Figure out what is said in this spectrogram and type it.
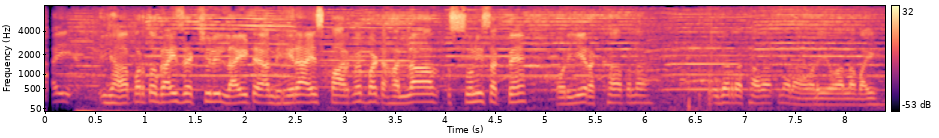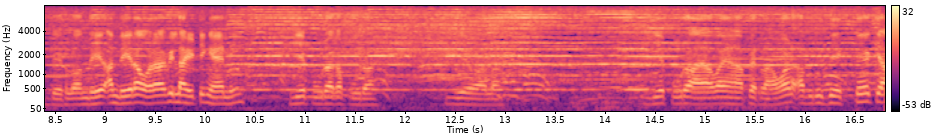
भाई, यहाँ पर तो गाइज़ एक्चुअली लाइट है, अंधेरा है इस पार्क में बट हल्ला सुन ही सकते हैं। और ये रखा अपना, इधर रखा हुआ अपना रावण ये वाला भाई, देख लो अंधेरा अंधेरा हो रहा है, अभी लाइटिंग है नहीं। ये पूरा का पूरा, ये वाला। ये पूरा आया हुआ है यहाँ पे रावण। अभी देखते हैं क्या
